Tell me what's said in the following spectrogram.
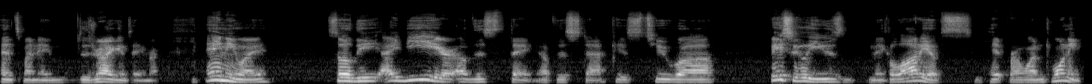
hence my name, the Dragon Tamer. Anyway, so the idea of this thing, of this deck, is to uh, basically use Mega Latios, hit for 120.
